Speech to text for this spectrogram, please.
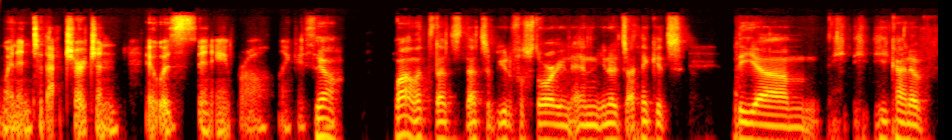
went into that church, and it was in April, like I said. Yeah, wow, that's that's that's a beautiful story, and and you know, it's I think it's the um he, he kind of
